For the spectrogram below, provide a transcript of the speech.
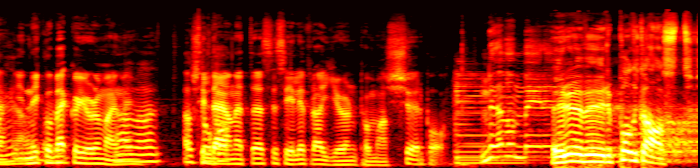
er det. ja. Nickelback og You Remind Ja, Me. ja, Til deg. Anette Cecilie fra Jørn Thomas. Kjør på. Røverpodkast.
